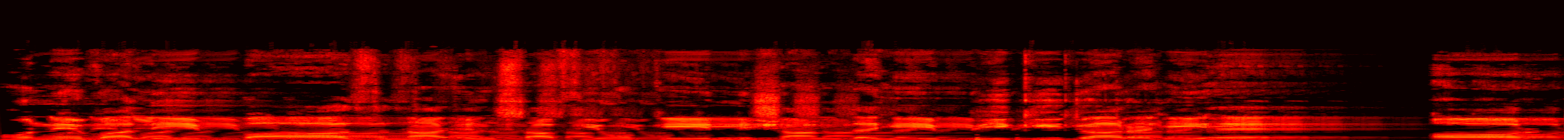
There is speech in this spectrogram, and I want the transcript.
ہونے والی بعض نا انصافیوں کی نشاندہی بھی کی جا رہی ہے اور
